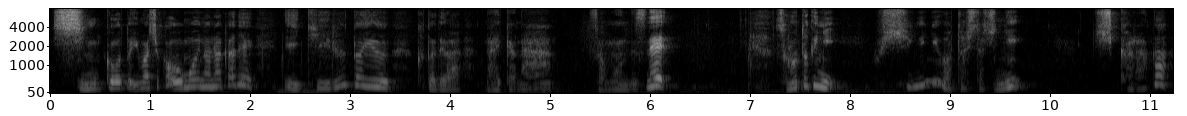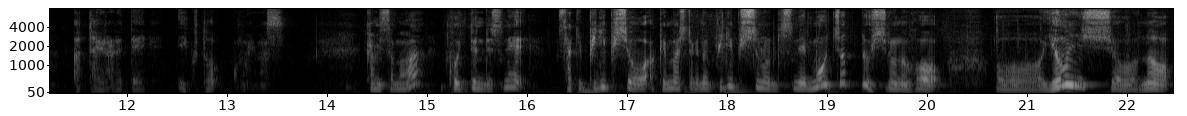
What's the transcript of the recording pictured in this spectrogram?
信仰といいましょうか思いの中で生きるということではないかなそう思うんですね。その時に不思議に私たちに力が与えられていくと思います。神様はこう言ってるんですね。さっきピリピ書を開けましたけどピリピ書のですねもうちょっと後ろの方4章の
